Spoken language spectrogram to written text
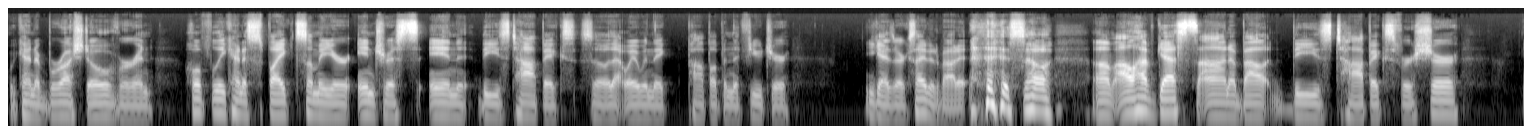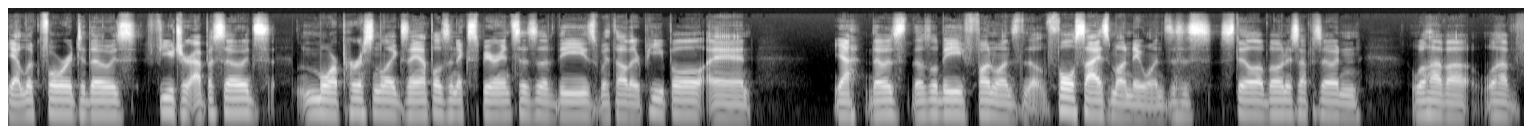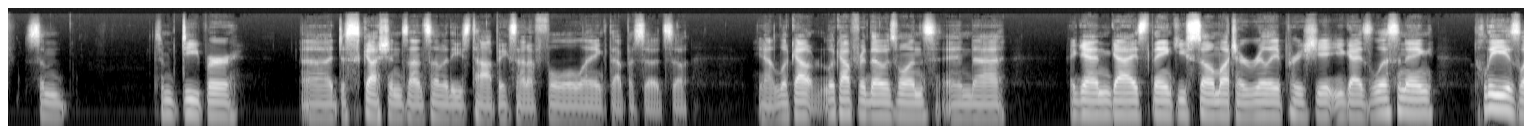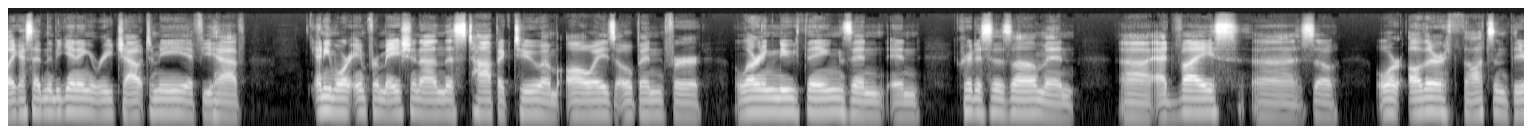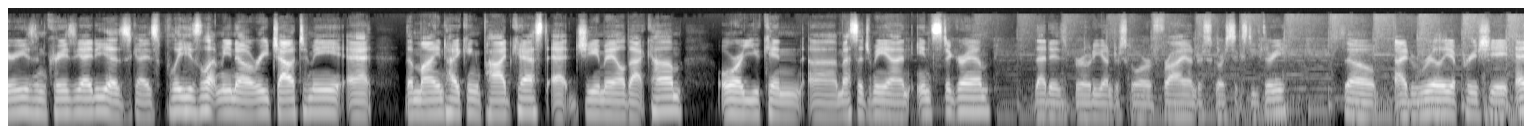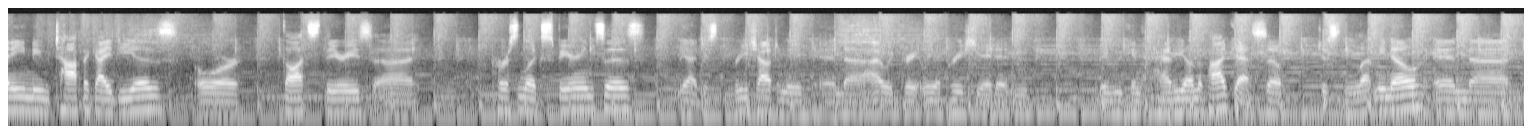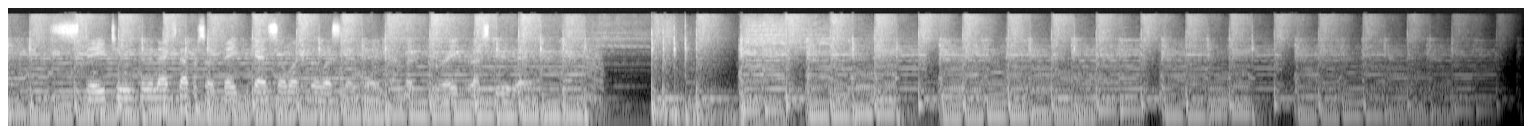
we kind of brushed over and hopefully kind of spiked some of your interests in these topics. So that way, when they pop up in the future, you guys are excited about it. so um, I'll have guests on about these topics for sure. Yeah, look forward to those future episodes. More personal examples and experiences of these with other people, and yeah, those those will be fun ones. The full size Monday ones. This is still a bonus episode, and we'll have a we'll have some some deeper uh, discussions on some of these topics on a full length episode. So yeah, look out look out for those ones. And uh, again, guys, thank you so much. I really appreciate you guys listening. Please, like I said in the beginning, reach out to me if you have any more information on this topic too. I'm always open for learning new things and and criticism and uh, advice. Uh, so or other thoughts and theories and crazy ideas, guys, please let me know. Reach out to me at the mind hiking podcast at gmail.com or you can uh, message me on Instagram. That is Brody underscore Frye underscore 63. So I'd really appreciate any new topic ideas or thoughts, theories, uh, personal experiences. Yeah, just reach out to me and uh, I would greatly appreciate it. And maybe we can have you on the podcast. So just let me know and uh, stay tuned for the next episode. Thank you guys so much for listening and have a great rest of your day.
